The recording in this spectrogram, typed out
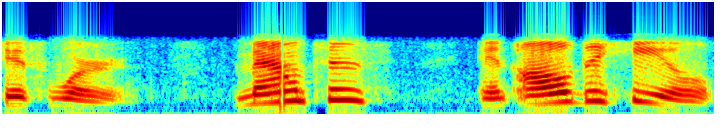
his word. Mountains and all the hills,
